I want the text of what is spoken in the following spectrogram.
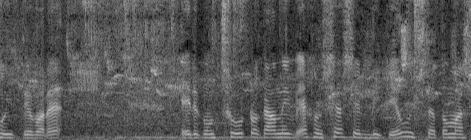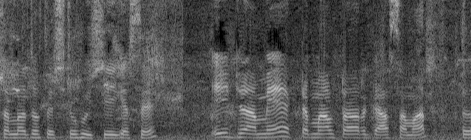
হইতে পারে। এরকম ছোট কারণ এখন শেষের দিকে উস্তা তো মাসাল্লাহ যথেষ্ট হয়েছেই গেছে। এই ড্রামে একটা মালটার গাছ আমার। তো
